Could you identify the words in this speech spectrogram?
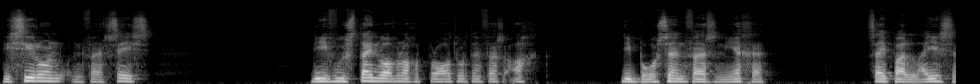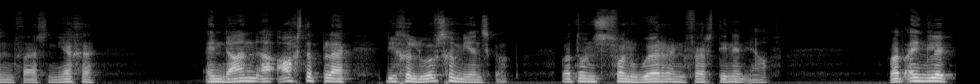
Die Siron in vers 6 die woestyn waarvan daar gepraat word in vers 8, die bosse in vers 9, sy paleis in vers 9 en dan 'n agste plek die geloofsgemeenskap wat ons van hoor in vers 10 en 11 wat eintlik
